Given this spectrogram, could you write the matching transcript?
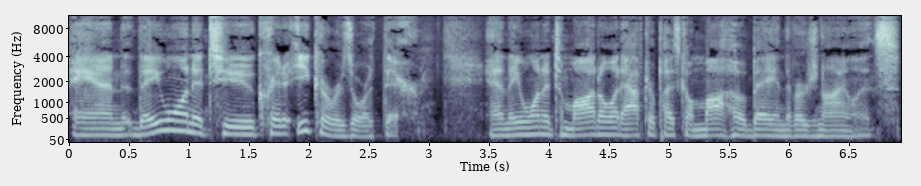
And they wanted to create an eco resort there. And they wanted to model it after a place called Maho Bay in the Virgin Islands.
